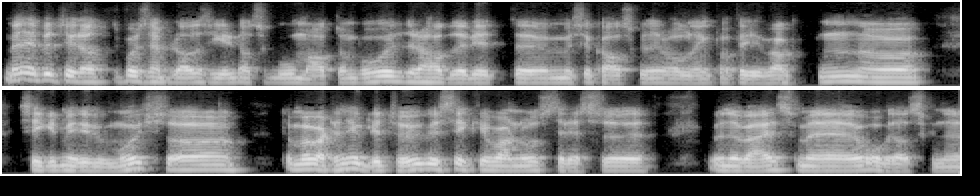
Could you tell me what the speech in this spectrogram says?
Men det betyr at f.eks. hadde sikkert ganske god mat om bord. Dere hadde litt uh, musikalsk underholdning på frivakten og sikkert mye humor. Så det må ha vært en hyggelig tur hvis det ikke var noe stress uh, underveis med overraskende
